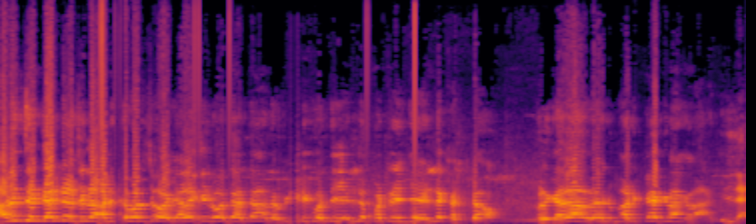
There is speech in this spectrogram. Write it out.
அடுத்த ஜென்ரேஷன் அடுத்த வருஷம் எலெக்ஷன் வந்தால் தான் அந்த வீட்டுக்கு வந்து என்ன பண்ணுறீங்க என்ன கஷ்டம்? உங்களுக்கு ஏதாவது வேணுமான்னு கேட்குறாங்களா இல்லை.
